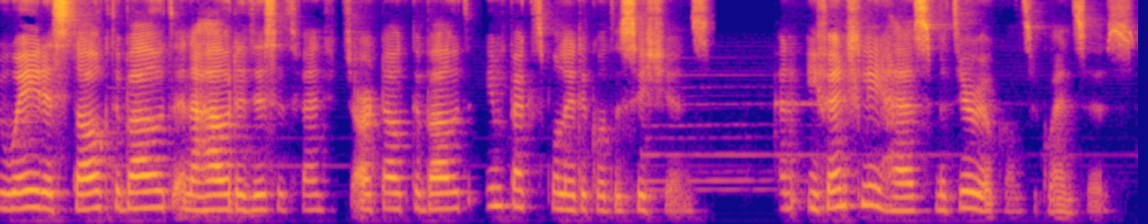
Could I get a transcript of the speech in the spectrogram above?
the way it is talked about and how the disadvantaged are talked about impacts political decisions and eventually has material consequences.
